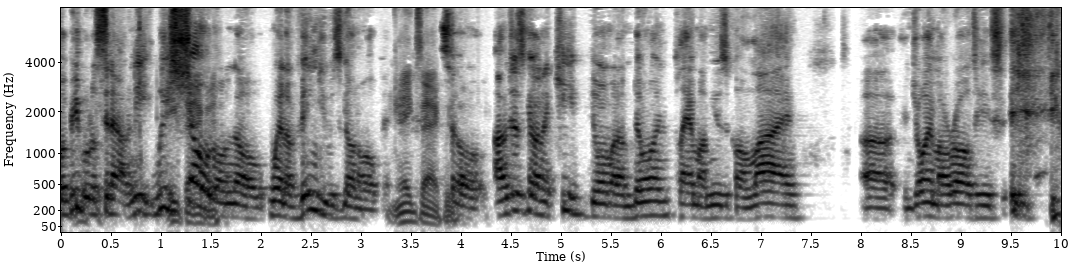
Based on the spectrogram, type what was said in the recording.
for people to sit down and eat. We exactly. sure don't know when a venue is going to open. Exactly. So I'm just going to keep doing what I'm doing, playing my music online, uh, enjoying my royalties, you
